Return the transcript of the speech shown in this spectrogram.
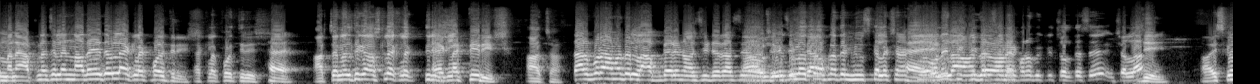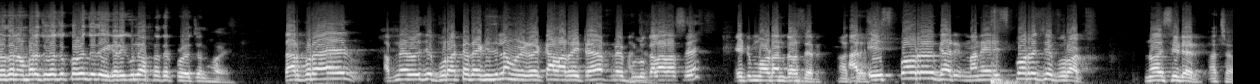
মানে আপনার চ্যানেল না দেখাইতে পারলে এক লাখ পঁয়ত্রিশ। এক লাখ পঁয়ত্রিশ? হ্যাঁ। আর চ্যানেল থেকে আসলে এক লাখ তিরিশ? এক লাখ তিরিশ। আচ্ছা। তারপরে আমাদের লাভ গাড়ি নয় সিটার আছে আচ্ছা, এগুলো তো আপনাদের হিউজ কালেকশন হ্যাঁ, অনেক অনেক- এখনও বিক্রি চলতেছে ইনশাআল্লাহ। জি। স্ক্রিনে নাম্বারে যোগাযোগ করুন যদি এই গাড়িগুলো আপনাদের প্রয়োজন হয়। তারপরে আপনার ওই যে বোরাকটা দেখেছিলাম ওইটার কালার এটা আপনার ব্লু কালার আছে একটু মডার্ন টাচের আচ্ছা। আর এসপরের গাড়ি মানে এসপরের যে বোরাক নয় সিটের আচ্ছা।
